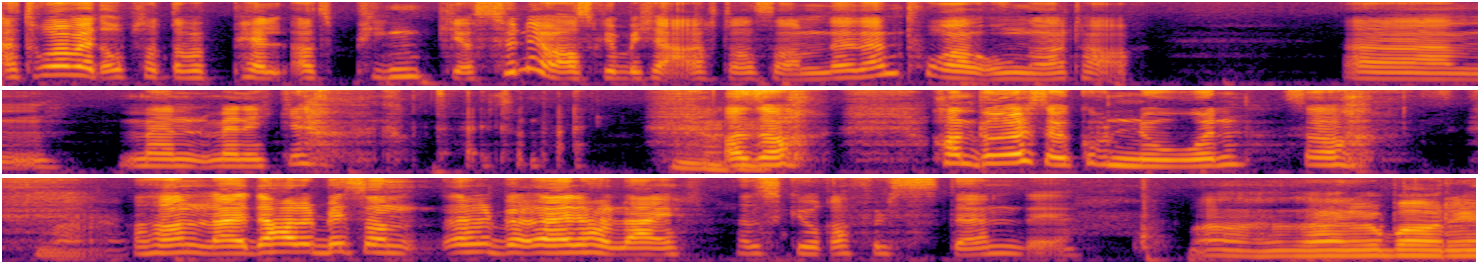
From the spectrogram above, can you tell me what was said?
jeg tror jeg var opptatt av at, Pinky og Sunniva skulle bli kjærester og sånn. Det- er Den tror jeg unger tar. Um, men, men ikke kapteinen, nei. Mm. Altså, han bryr seg jo ikke om noen, så Nei. han, Nei, det hadde blitt sånn Nei, det hadde, nei, det hadde skurra fullstendig. Nei, Det er jo bare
